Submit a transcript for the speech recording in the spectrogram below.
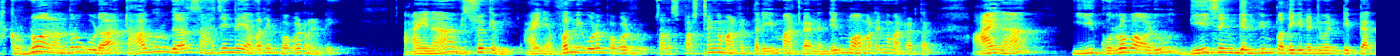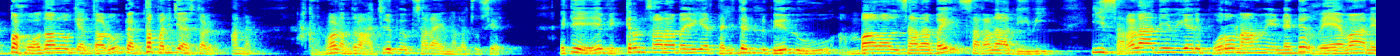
అక్కడ ఉన్న వారందరూ కూడా ఠాగూర్ గారు సహజంగా ఎవరిని పొగడరండి. ఆయన విశ్వకవి. ఆయన ఎవరిని కూడా పొగడరు. చాలా స్పష్టంగా మాట్లాడతాడు. ఏం మాట్లాడిన దేని మొహమాటంగా మాట్లాడతాడు. ఆయన ఈ కుర్రవాడు దేశం గర్వింపదగినటువంటి పెద్ద హోదాలోకి వెళ్తాడు పెద్ద పని చేస్తాడు అన్నాడు. అక్కడ ఉన్న వాళ్ళందరూ ఆశ్చర్యపోయి ఒకసారి ఆయన అలా చూశారు. అయితే విక్రమ్ సారాభాయ్ గారి తల్లిదండ్రుల పేర్లు అంబాలాల్ సారాభాయ్ సరళాదేవి. ఈ సరళాదేవి గారి పూర్వనామం ఏంటంటే రేవా అనే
